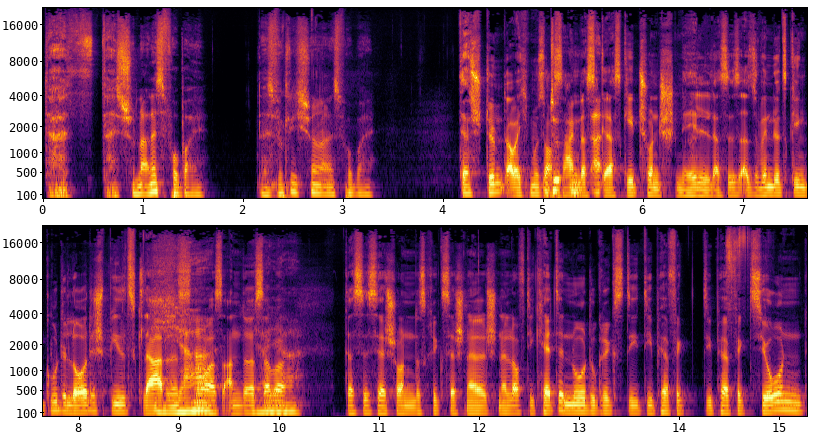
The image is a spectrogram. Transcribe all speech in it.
da, da ist schon alles vorbei. Da ist wirklich schon alles vorbei. Das stimmt, aber ich muss auch du, sagen, das, das geht schon schnell. Das ist, also wenn du jetzt gegen gute Leute spielst, klar, dann ja, ist noch was anderes, ja, aber ja. Das ist ja schon, das kriegst du ja schnell, schnell auf die Kette. Nur du kriegst die, die, Perfekt, die Perfektion,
